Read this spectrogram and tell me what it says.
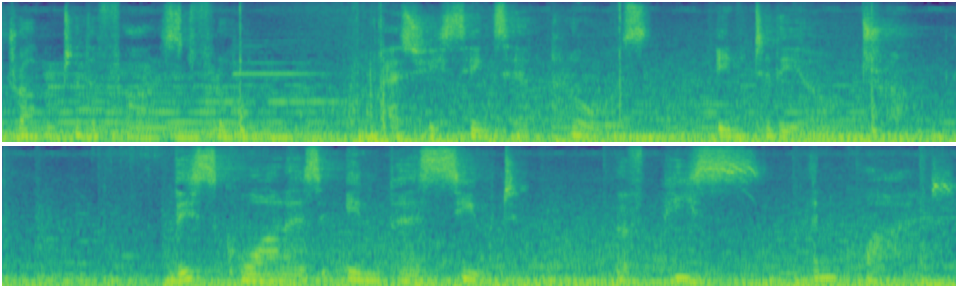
drop to the forest floor as she sinks her claws into the old trunk. This koala's in pursuit of peace and quiet.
